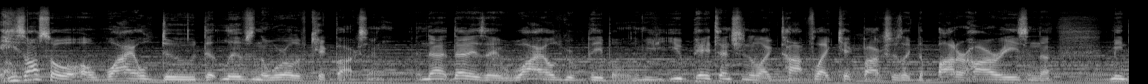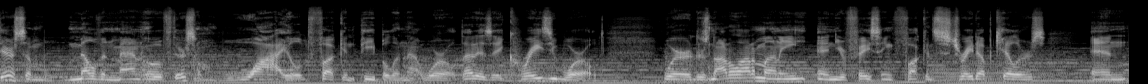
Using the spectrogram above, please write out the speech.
he's also a wild dude that lives in the world of kickboxing and that that is a wild group of people. I mean, you pay attention to like top flight kickboxers like the Badr Haris and the. I mean, there's some Melvin Manhoef. There's some wild fucking people in that world. That is a crazy world where there's not a lot of money and you're facing fucking straight up killers. And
